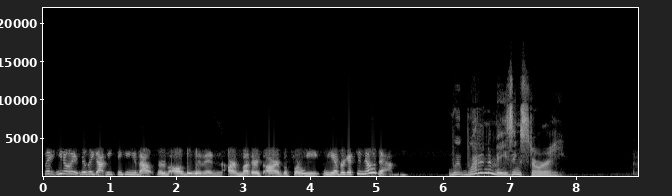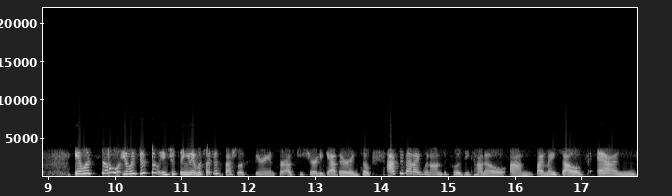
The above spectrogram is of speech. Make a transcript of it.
But, you know, it really got me thinking about sort of all the women our mothers are before we, we ever get to know them. What an amazing story. It was so it was just so interesting and it was such a special experience for us to share together. And so after that i went on to positano um, by myself and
